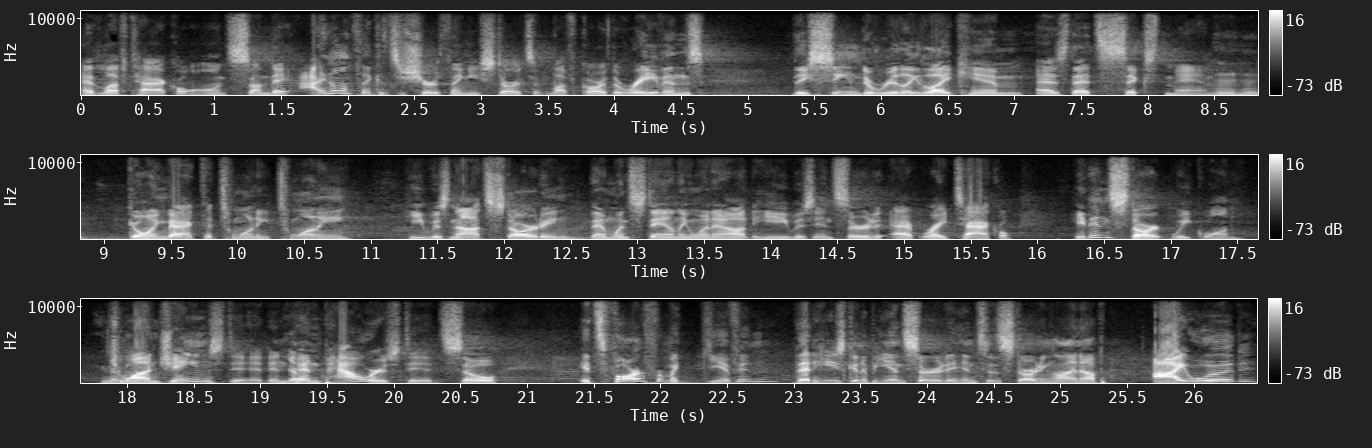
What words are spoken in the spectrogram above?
at left tackle on Sunday, I don't think it's a sure thing he starts at left guard. The Ravens, they seem to really like him as that sixth man. Going back to 2020, he was not starting. Then when Stanley went out, he was inserted at right tackle. He didn't start week one. Ja'Wuan James did, and Yep. Ben Powers did. So it's far from a given that he's going to be inserted into the starting lineup. I would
